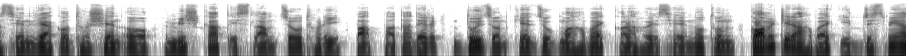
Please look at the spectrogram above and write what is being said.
আছেন লিয়াকত হোসেন ও মিশকাত ইসলাম চৌধুরী পাপ্পা। তাদের দুইজনকে যুগ্ম আহ্বায়ক করা হয়েছে। নতুন কমিটির আহ্বায়ক ইদ্রিস মিয়া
